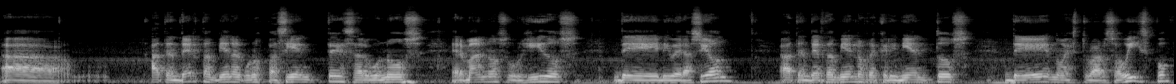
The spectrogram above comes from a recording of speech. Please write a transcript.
a atender también a algunos pacientes, algunos hermanos urgidos de liberación, atender también los requerimientos de nuestro arzobispo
